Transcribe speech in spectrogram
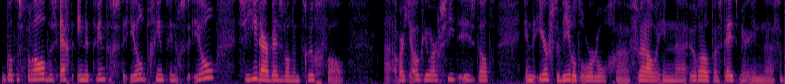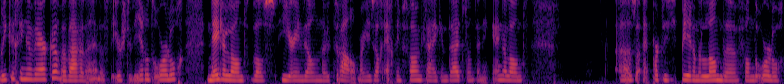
dat is vooral dus echt in de 20ste eeuw, begin 20ste eeuw, zie je daar best wel een terugval. Uh, wat je ook heel erg ziet is dat in de Eerste Wereldoorlog uh, vrouwen in uh, Europa steeds meer in fabrieken gingen werken. We waren, dat is de Eerste Wereldoorlog. Nederland was hierin wel neutraal, maar je zag echt in Frankrijk, in Duitsland en in Engeland participerende landen van de oorlog.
